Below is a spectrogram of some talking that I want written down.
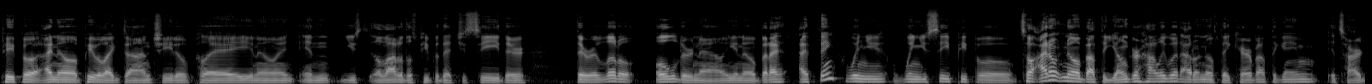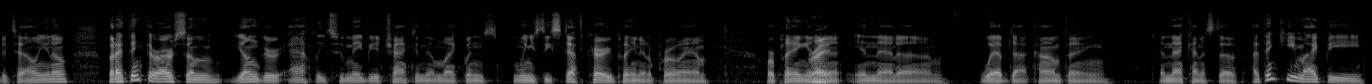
people, I know people like Don Cheadle play, you know, and and you a lot of those people that you see, they're they're a little older now, you know. But I I think when you when you see people, so I don't know about the younger Hollywood. I don't know if they care about the game. It's hard to tell, you know. But I think there are some younger athletes who may be attracting them, like when when you see Steph Curry playing in a pro am or playing in Right. a, in that um, web.com thing and that kind of stuff. I think he might be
